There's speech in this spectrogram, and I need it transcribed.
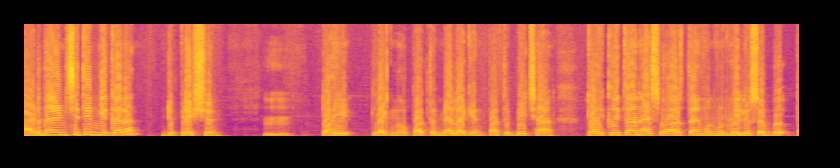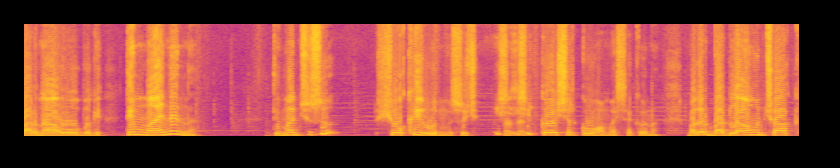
ایٹ د اینڈ چھِ تِم یہِ کران ڈِپریشن تۄہہِ لگنو پَتہٕ مےٚ لگن پَتہٕ بیٚچھان تۄہہِ کۭتیاہن آسوٕ آز تام ووٚنمُت ؤلِو سا بہٕ پَرناوو بہٕ تِم مانن نہٕ تِمن چھُ سُہ شوقٕے روٗدمُت سُہ چھُ یہِ چھِ کٲشِر قوم أسۍ ہٮ۪کو نہٕ مَگر بدلاوُن چھُ اکھ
